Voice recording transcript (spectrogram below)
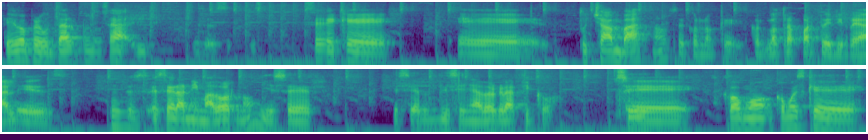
Te iba a preguntar, pues, o sea, pues, sé que eh, tu chamba, ¿no? O sea, con lo que, con la otra parte del irreal es, es, ser animador, ¿no? Y es ser, es ser diseñador gráfico. Sí. Eh, ¿cómo, ¿Cómo es que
